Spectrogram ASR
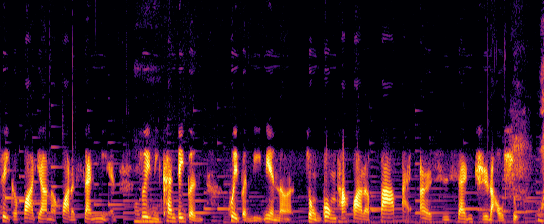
这个画家呢画了三年，所以你看这本。绘本里面呢，总共他画了八百二十三只老鼠。哇，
